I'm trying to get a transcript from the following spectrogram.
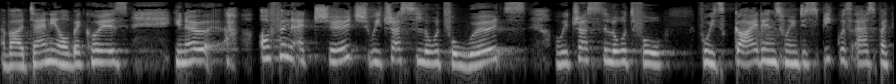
about Daniel because, you know, often at church, we trust the Lord for words or we trust the Lord for for his guidance for him to speak with us. But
